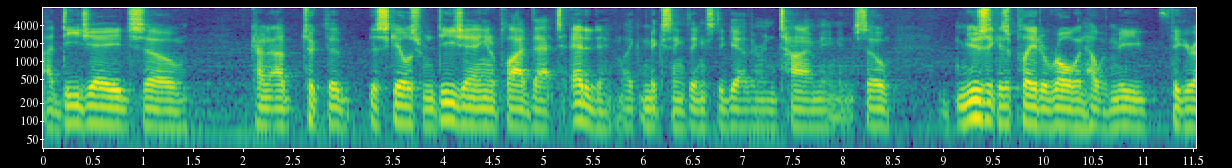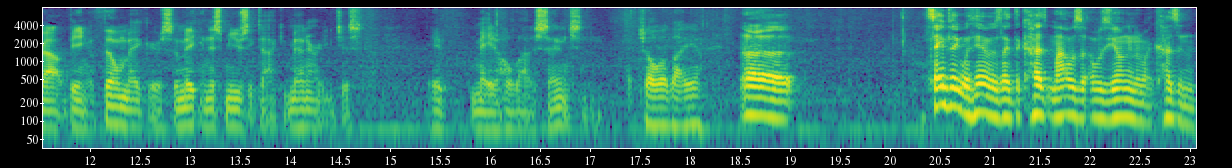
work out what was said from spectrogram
I DJ'd, so kind of I took the, the skills from DJing and applied that to editing, like mixing things together and timing, and so music has played a role in helping me figure out being a filmmaker. So making this music documentary just it made a whole lot of sense. Joel, what about you? Uh, same thing with him. It was like the cousin. I was I was young and my cousin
